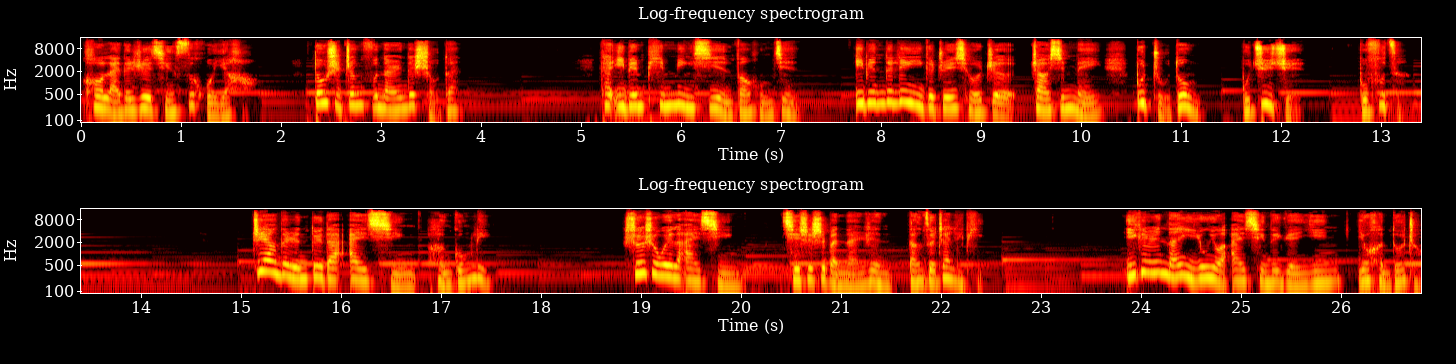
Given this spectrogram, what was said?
后来的热情似火也好，都是征服男人的手段。她一边拼命吸引方鸿渐，一边对另一个追求者赵新梅不主动、不拒绝、不负责。这样的人对待爱情很功利，说是为了爱情，其实是把男人当做战利品。一个人难以拥有爱情的原因有很多种，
